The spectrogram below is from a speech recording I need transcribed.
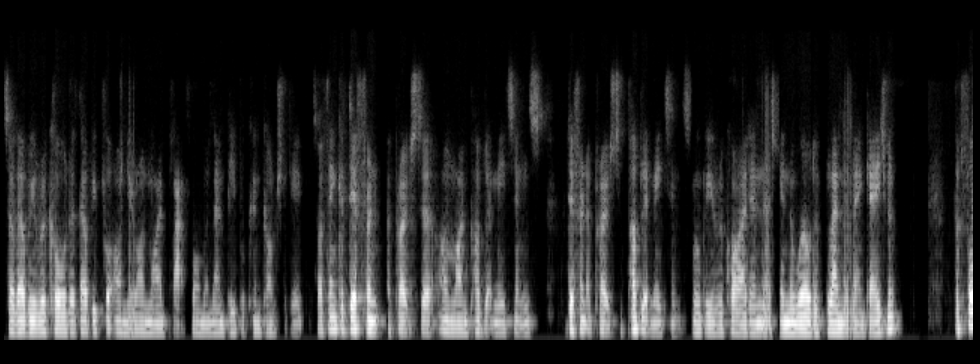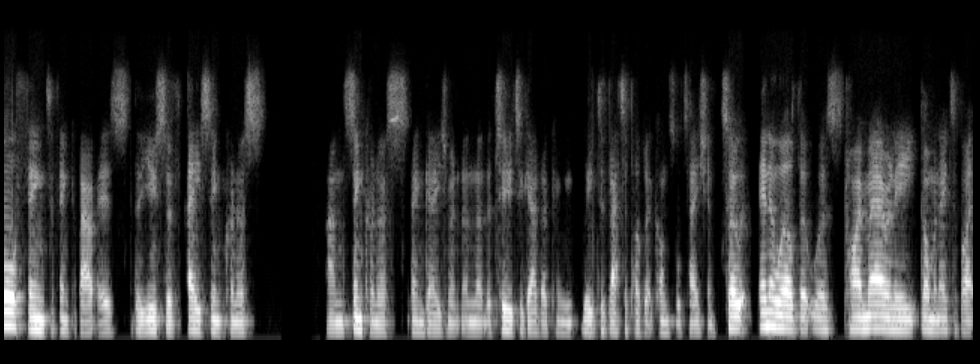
So they'll be recorded, they'll be put on your online platform, and then people can contribute. So I think a different approach to online public meetings different approach to public meetings will be required in this in the world of blended engagement. The fourth thing to think about is the use of asynchronous and synchronous engagement, and that the two together can lead to better public consultation. So, in a world that was primarily dominated by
